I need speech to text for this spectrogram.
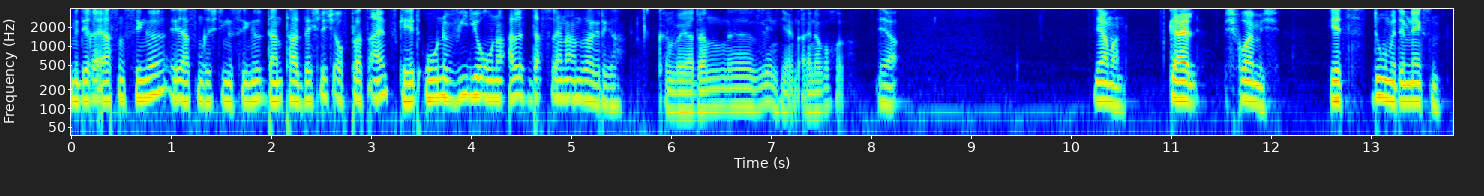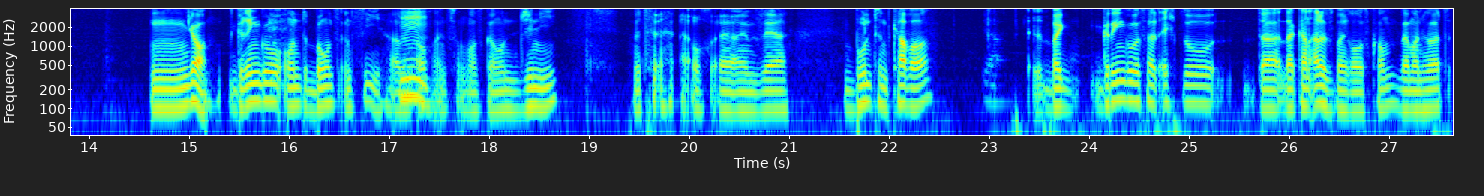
mit ihrer ersten Single, ihrer ersten richtigen Single, dann tatsächlich auf Platz 1 geht, ohne Video, ohne alles. Das wäre eine Ansage, Digga. Können wir ja dann äh, sehen hier in einer Woche. Ja. Ja, Mann. Geil. Ich freue mich. Jetzt du mit dem nächsten. Mm, ja, Gringo und Bones MC haben Mm. auch einen Song rausgehauen, Ginny, mit äh, auch äh, einem sehr bunten Cover. Ja. Äh, Bei Gringo ist halt echt so, da, da kann alles bei rauskommen, wenn man hört,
